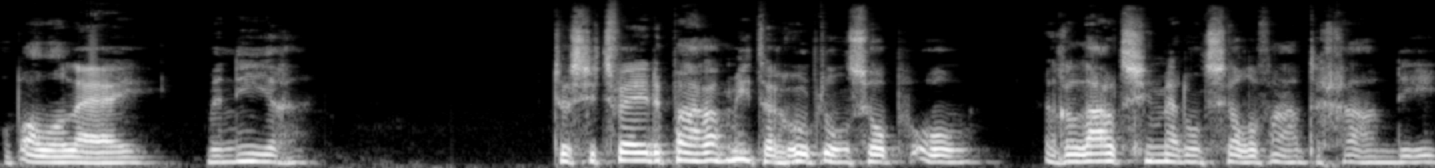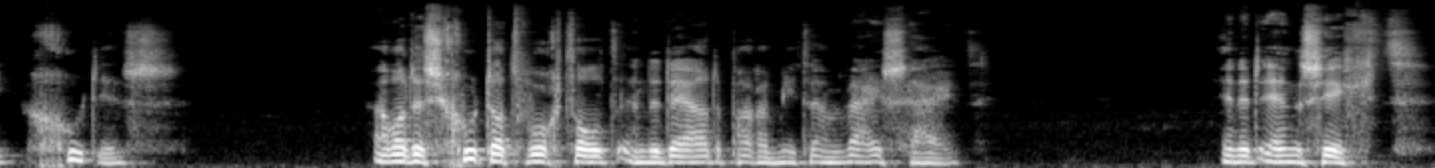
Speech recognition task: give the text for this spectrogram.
op allerlei manieren. Dus die tweede paramiter roept ons op om een relatie met onszelf aan te gaan die goed is. En wat is goed, dat wortelt in de derde paramiter, en wijsheid. In het inzicht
